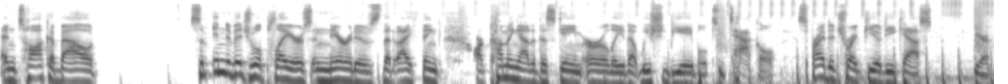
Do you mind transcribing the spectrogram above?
and talk about some individual players and narratives that I think are coming out of this game early that we should be able to tackle. It's Pride Detroit POD cast. Be right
